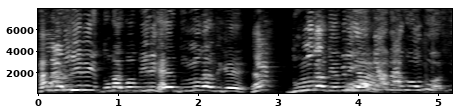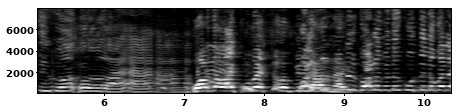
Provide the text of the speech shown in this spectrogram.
হ্যাঁ, তোমার আমি- বিড়ি তোমার বউ বিড়ি খায় দুল্লুগাল থেকে। হ্যাঁ? দুল্লুগাল দিয়ে বিড়ি ও খায় বাবা গো মরছি গো। ওর জ্বালায় কোনো একটা লোক বিড়ি খায় নাই। মন্দির গড়কে তো কোনদিন করে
